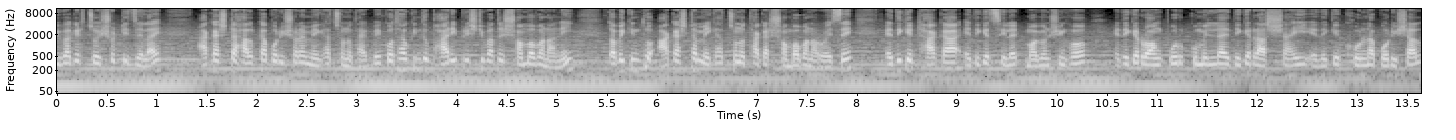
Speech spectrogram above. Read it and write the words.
বিভাগের চৌষট্টি জেলায় আকাশটা হালকা পরিসরে মেঘাচ্ছন্ন থাকবে। কোথাও কিন্তু ভারী বৃষ্টিপাতের সম্ভাবনা নেই, তবে কিন্তু আকাশটা মেঘাচ্ছন্ন থাকার সম্ভাবনা রয়েছে। এদিকে ঢাকা, এদিকে সিলেট, ময়মনসিংহ, এদিকে রংপুর, কুমিল্লা, এদিকে রাজশাহী, এদিকে খুলনা, বরিশাল,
